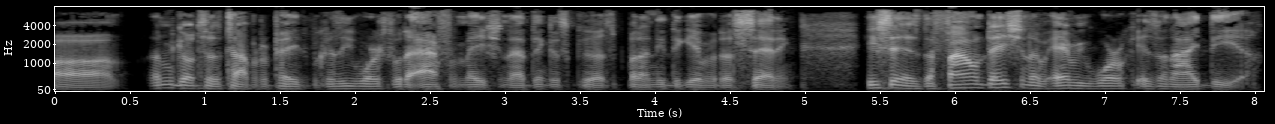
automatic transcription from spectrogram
Uh, let me go to the top of the page because he works with an affirmation. I think it's good, but I need to give it a setting. He says, The foundation of every work is an idea.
